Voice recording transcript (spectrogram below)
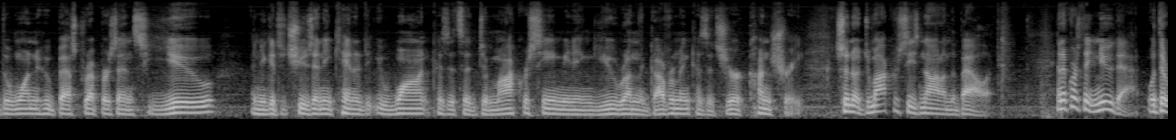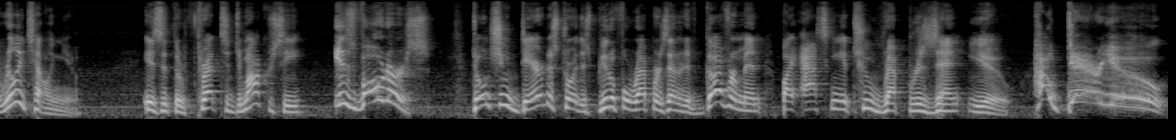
the one who best represents you, and you get to choose any candidate you want because it's a democracy, meaning you run the government because it's your country. So no, democracy is not on the ballot. And of course, they knew that. What they're really telling you is that the threat to democracy is voters. Don't you dare destroy this beautiful representative government by asking it to represent you. How dare you?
